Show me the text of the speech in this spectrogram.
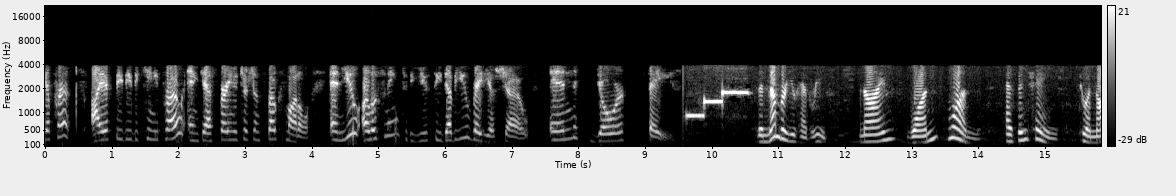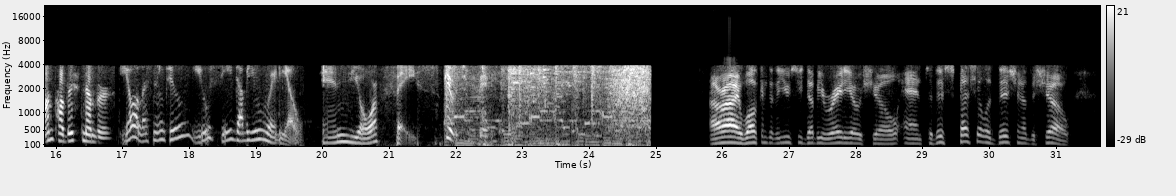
Alicia Prince, IFBB Bikini Pro and Quest Nutrition spokesmodel, and you are listening to the UCW radio show, In Your Face. The number you have reached, 911, has been changed to a non-published number. You're listening to UCW Radio. In your face. Give it to me, baby. All right, welcome to the UCW radio show and to this special edition of the show.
